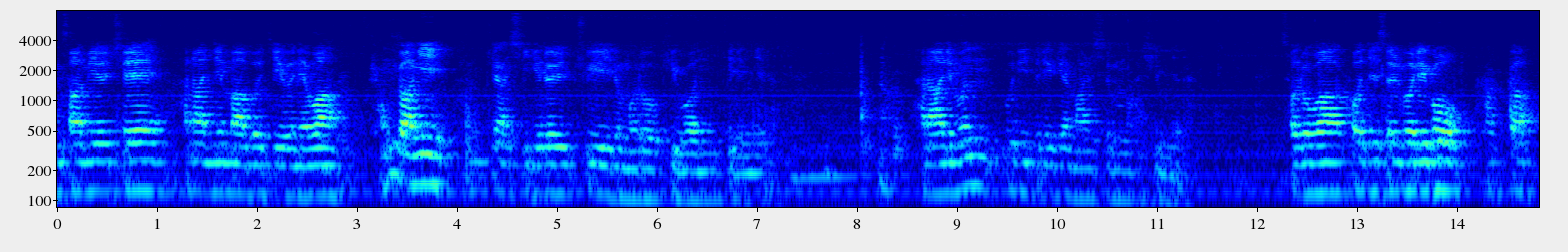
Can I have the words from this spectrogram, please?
성삼일체 하나님 아버지 은혜와 평강이 함께 하시기를 주의 이름으로 기원드립니다. 하나님은 우리들에게 말씀하십니다. 서로와 거짓을 버리고 각각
